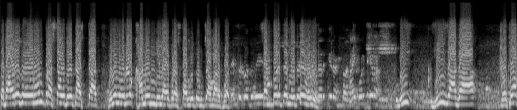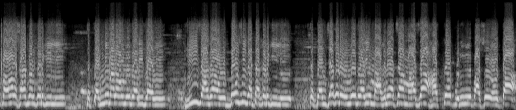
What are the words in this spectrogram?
तर डायरेक्ट वरून प्रस्ताव देत असतात. म्हणून म्हटलं खालून दिलाय प्रस्ताव मी तुमच्या मार्फत. संपर्क नेते म्हणून. मी ही जागा मोठ्या पवारसाहेबांकडे गेली तर त्यांनी मला उमेदवारी द्यावी. ही जागा उद्धवजी गटाकडे गेली तर त्यांच्याकडे उमेदवारी मागण्याचा माझा हक्क पूर्वीपासून होता.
